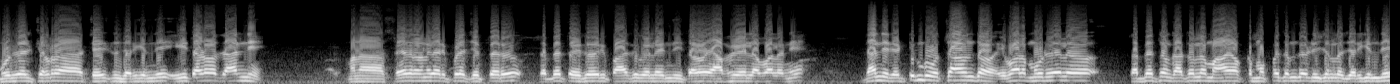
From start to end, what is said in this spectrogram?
మూడు వేల చిల్లర చేయడం జరిగింది. ఈ తర్వాత దాన్ని మన శ్రీధరణ గారు ఇప్పుడే చెప్పారు సభ్యత్వం ఇదివరకు పాతిక వేలు అయింది ఈ తర్వాత యాభై వేలు అవ్వాలని. దాన్ని రెట్టింపు ఉత్సాహంతో ఇవాళ మూడు వేలు సభ్యత్వం గతంలో మా యొక్క ముప్పై తొమ్మిదో డివిజన్లో జరిగింది.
